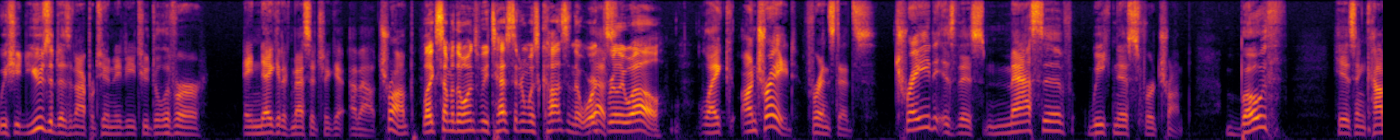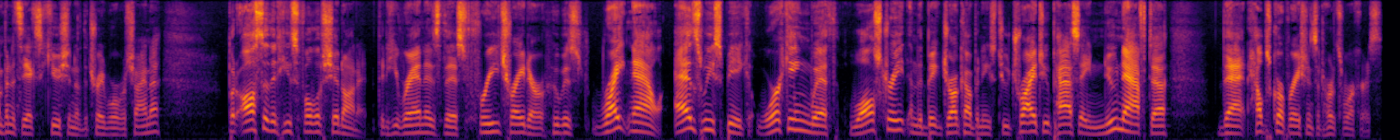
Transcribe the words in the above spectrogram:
We should use it as an opportunity to deliver a negative message about Trump, Like some of the ones we tested in Wisconsin that worked Yes. really well. like on trade, for instance. Trade is this massive weakness for Trump. Both his incompetency execution of the trade war with China, but also that he's full of shit on it. That he ran as this free trader who is right now, as we speak, working with Wall Street and the big drug companies to try to pass a new NAFTA that helps corporations and hurts workers.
